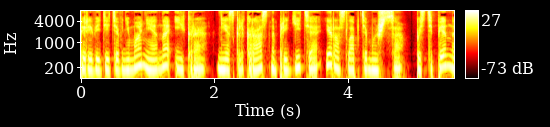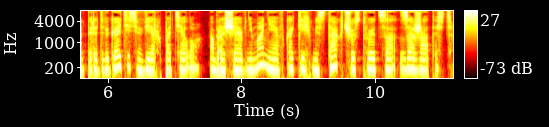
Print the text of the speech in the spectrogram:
Переведите внимание на икры. Несколько раз напрягите и расслабьте мышцы. Постепенно передвигайтесь вверх по телу, обращая внимание, в каких местах чувствуется зажатость.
